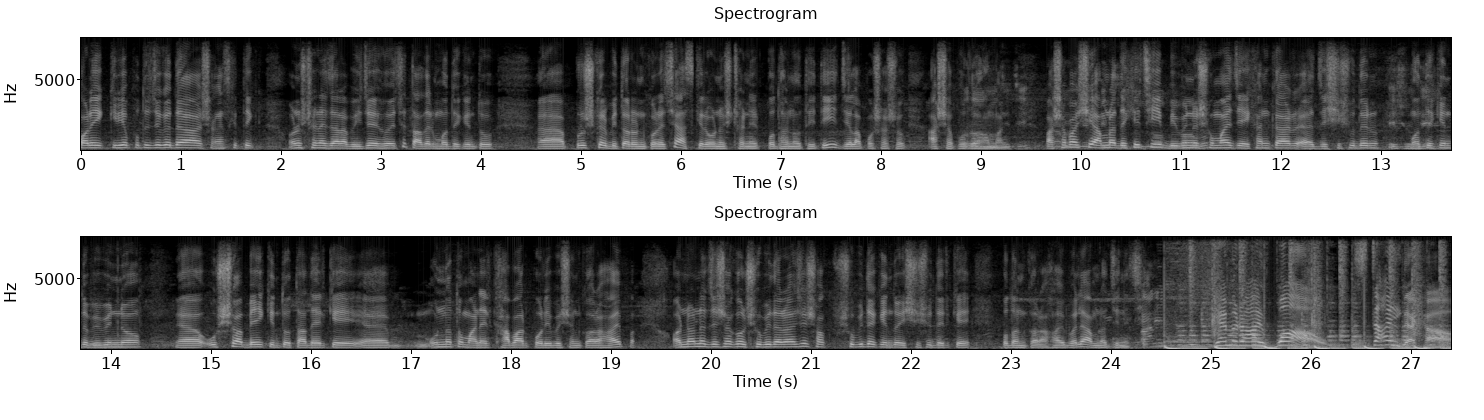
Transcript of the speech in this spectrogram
পরে ক্রীড়া প্রতিযোগিতা সাংস্কৃতিক অনুষ্ঠানে যারা বিজয়ী হয়েছে তাদের মধ্যে কিন্তু পুরস্কার বিতরণ করেছে আজকের অনুষ্ঠানের প্রধান অতিথি জেলা প্রশাসক আশাপুর রহমান। পাশাপাশি আমরা দেখেছি বিভিন্ন সময় যে এখানকার যে শিশুদের মধ্যে কিন্তু বিভিন্ন উৎসবে কিন্তু তাদেরকে উন্নত মানের খাবার পরিবেশন করা হয়। অন্যান্য যে সকল সুবিধা রয়েছে সব সুবিধা কিন্তু এই শিশুদেরকে প্রদান করা হয় বলে আমরা জেনেছি। ক্যামেরায় ওয়াও স্টাইল দেখাও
